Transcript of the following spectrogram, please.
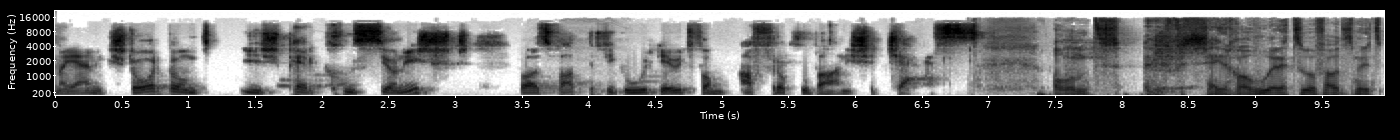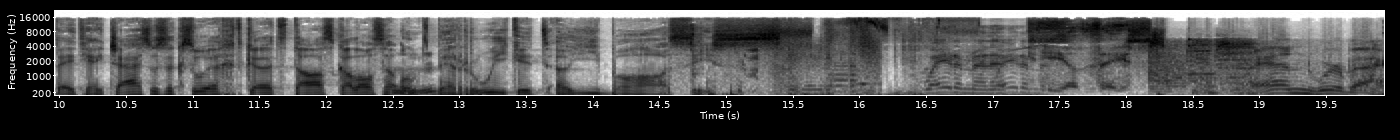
Miami gestorben und ist Perkussionist, der als Vaterfigur gilt vom afro-kubanischen Jazz. Und es ist eigentlich auch ein Zufall, dass wir jetzt beide Jazz rausgesucht haben. Geht das hören mhm. und beruhigt eure Basis. Wait a minute. Hear this. And we're back.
